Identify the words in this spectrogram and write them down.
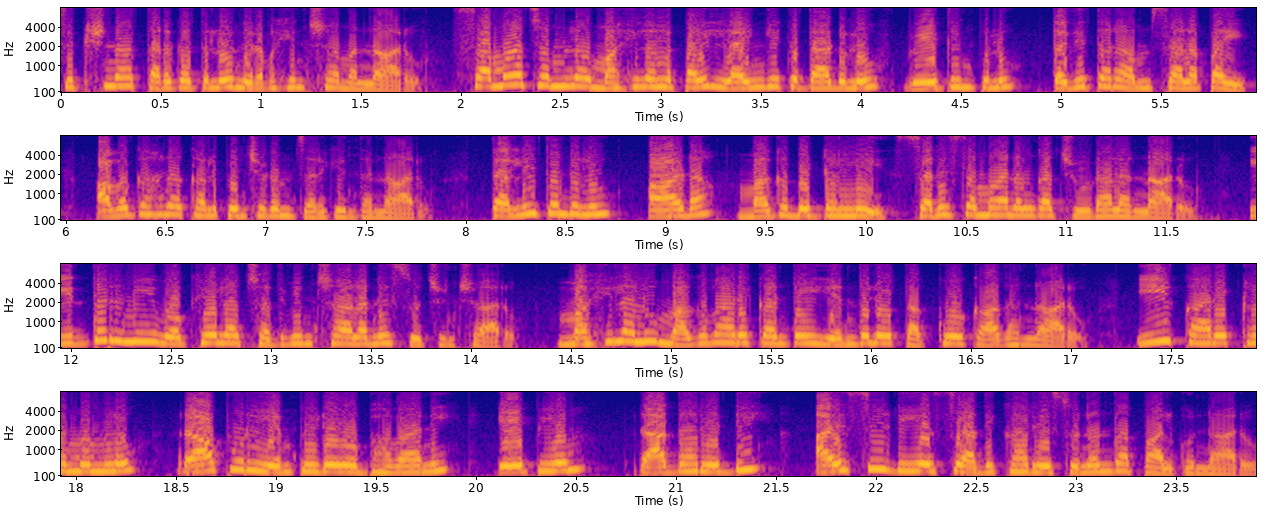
శిక్షణా తరగతులు నిర్వహించామన్నారు. సమాజంలో మహిళలపై లైంగిక దాడులు వేధింపులు తదితర అంశాలపై అవగాహన కల్పించడం జరిగిందన్నారు. తల్లిదండ్రులు ఆడ మగబిడ్డల్ని సరిసమానంగా చూడాలన్నారు. ఇద్దరినీ ఒకేలా చదివించాలని సూచించారు. మహిళలు మగవారి కంటే ఎందులో తక్కువ కాదన్నారు. ఈ కార్యక్రమంలో Rapur MPDO Bhavani APM Radha Reddy ICDS అధికారి సునంద పాల్గొన్నారు.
